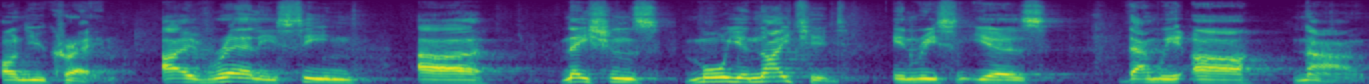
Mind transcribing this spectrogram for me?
on Ukraine. I've rarely seen our nations more united in recent years than we are now.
